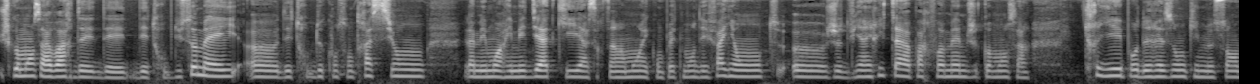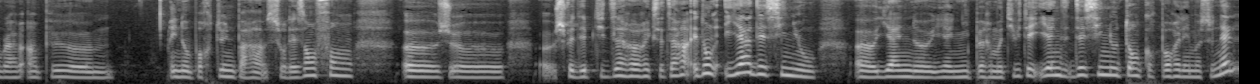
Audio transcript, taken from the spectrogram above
je commence à avoir des, des, des troubles du sommeil, euh, des troubles de concentration, la mémoire immédiate qui à certains moments est complètement défaillante, euh, je deviens irritable, parfois même je commence à crier pour des raisons qui me semblent un peu inopportune par, sur les enfants, euh, je, euh, je, fais des petites erreurs, etc. Et donc, il y a des signaux, euh, il, y a une, il y a une hyperémotivité, il y a des signaux tant corporels émotionnels,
